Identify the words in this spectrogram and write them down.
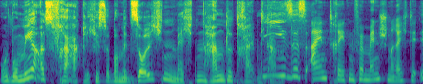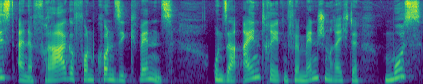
und wo mehr als fraglich ist, ob man mit solchen Mächten Handel treiben kann. Dieses Eintreten für Menschenrechte ist eine Frage von Konsequenz. Unser Eintreten für Menschenrechte muss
